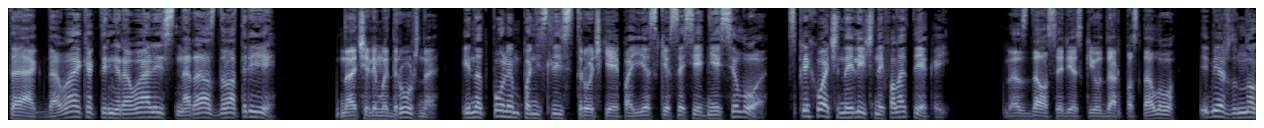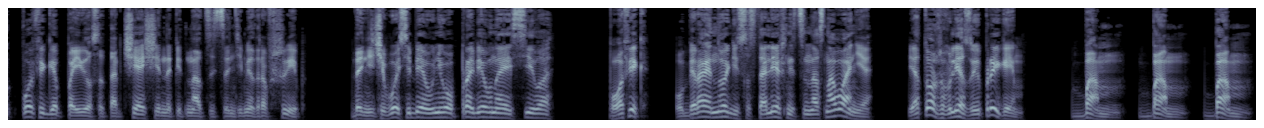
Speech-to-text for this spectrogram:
Так, давай, как тренировались, на раз, два, три. Начали мы дружно, и над полем понеслись строчки о поездке в соседнее село с прихваченной личной фонотекой. Раздался резкий удар по столу, и между ног пофига появился торчащий на 15 сантиметров шип. Да ничего себе у него пробивная сила. Пофиг, убирай ноги со столешницы на основание. Я тоже влезу и прыгаем. Бам, бам, бам,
